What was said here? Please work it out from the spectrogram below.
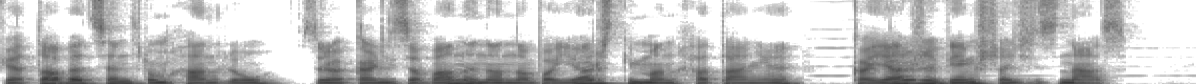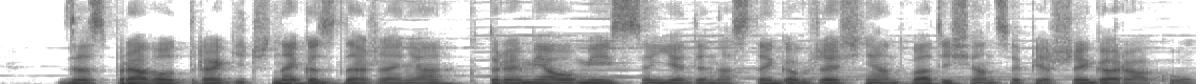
Światowe Centrum Handlu, zlokalizowane na nowojorskim Manhattanie, kojarzy większość z nas. Za sprawą tragicznego zdarzenia, które miało miejsce 11 września 2001 roku.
